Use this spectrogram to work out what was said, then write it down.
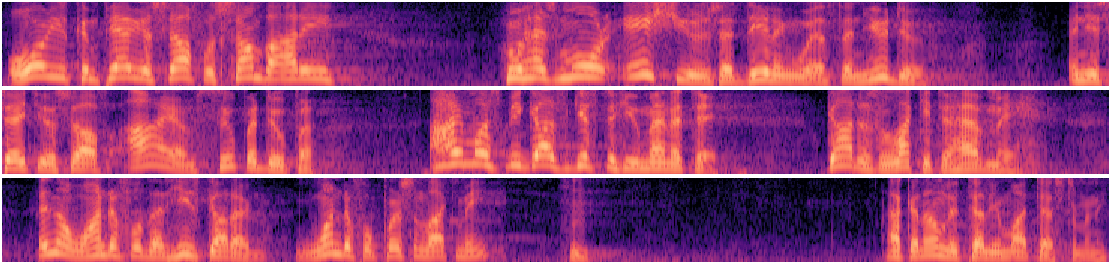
Or you compare yourself with somebody who has more issues they're dealing with than you do and you say to yourself, I am super duper. I must be God's gift to humanity. God is lucky to have me. Isn't it wonderful that He's got a wonderful person like me? Hmm. I can only tell you my testimony.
